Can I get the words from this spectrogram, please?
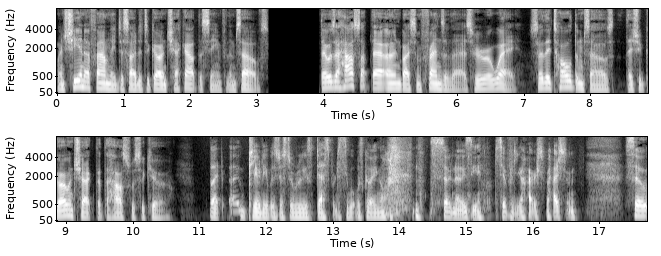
when she and her family decided to go and check out the scene for themselves. There was a house up there owned by some friends of theirs who were away, so they told themselves they should go and check that the house was secure. But uh, clearly, it was just a ruse, desperate to see what was going on. so nosy in typically Irish fashion. So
